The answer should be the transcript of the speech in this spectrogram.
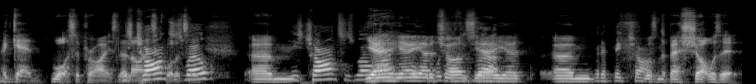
Again, what a surprise! His chance quality. as well. Um, His chance as well. yeah, right? yeah, he had a what chance. Yeah, of yeah. That? Um, a big chance. wasn't the best shot, was it?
